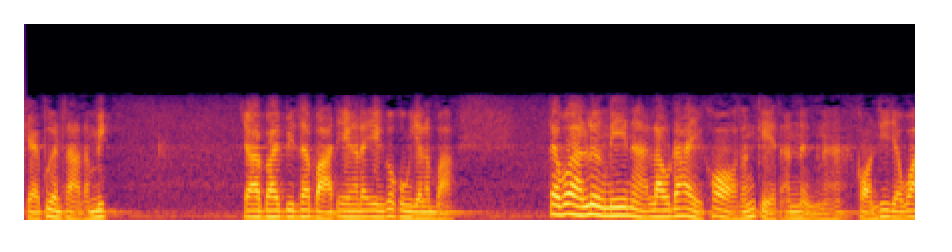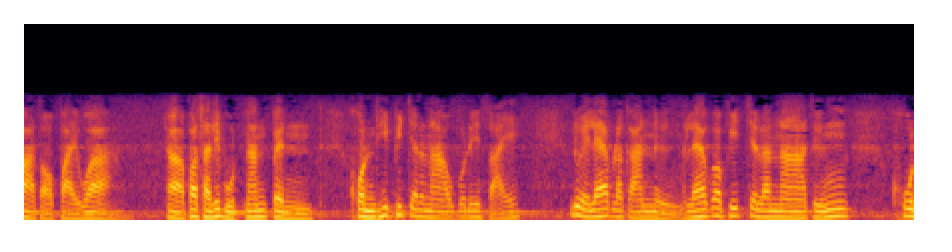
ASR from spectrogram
แก่เพื่อนสาธมิก จะใบบินสบาทเองอะไรเองก็คงจะลำบาก แต่ว่าเรื่องนี้นะเราได้ข้อสังเกตอันหนึ่งนะฮะก่อนที่จะว่าต่อไปว่าพระสารีบุตรนั้นเป็นคนที่พิจารณาอุปนิสัยด้วยแล้วประการหนึ่ง แล้วก็พิจารณาถึงคุณ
